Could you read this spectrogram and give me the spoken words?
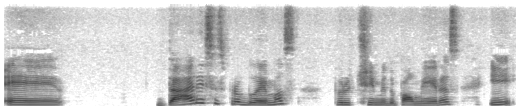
é, dar esses problemas para o time do Palmeiras e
